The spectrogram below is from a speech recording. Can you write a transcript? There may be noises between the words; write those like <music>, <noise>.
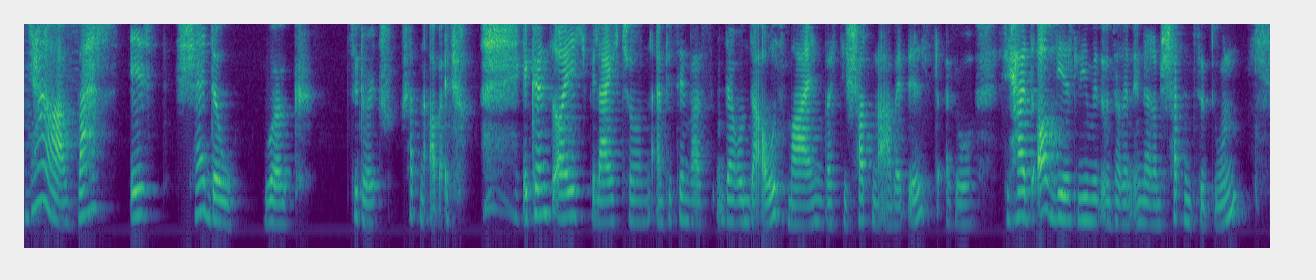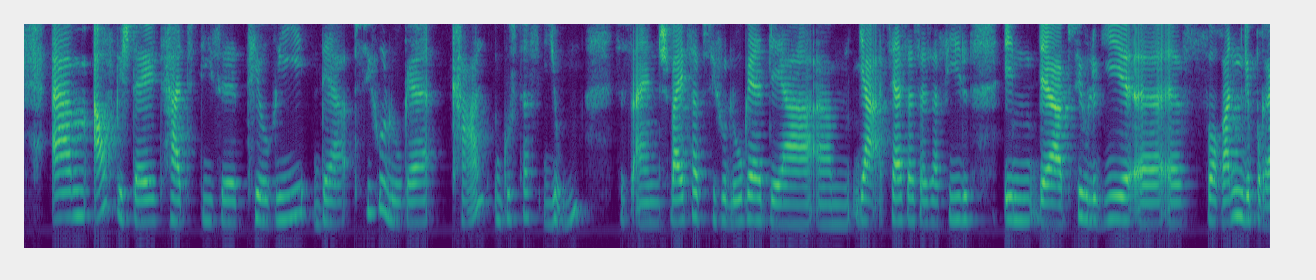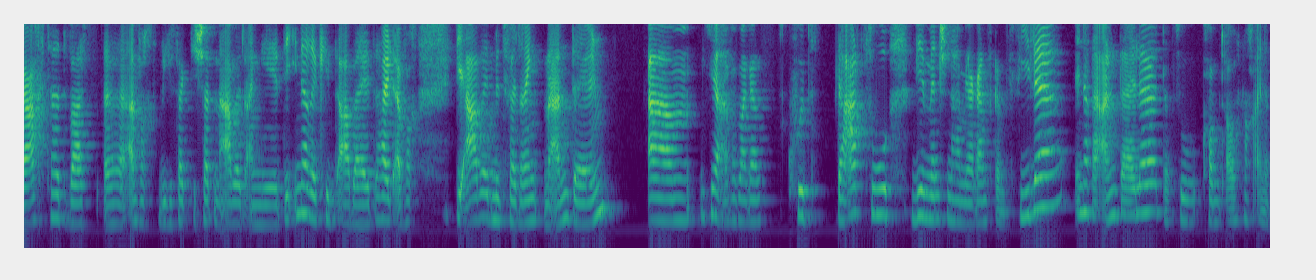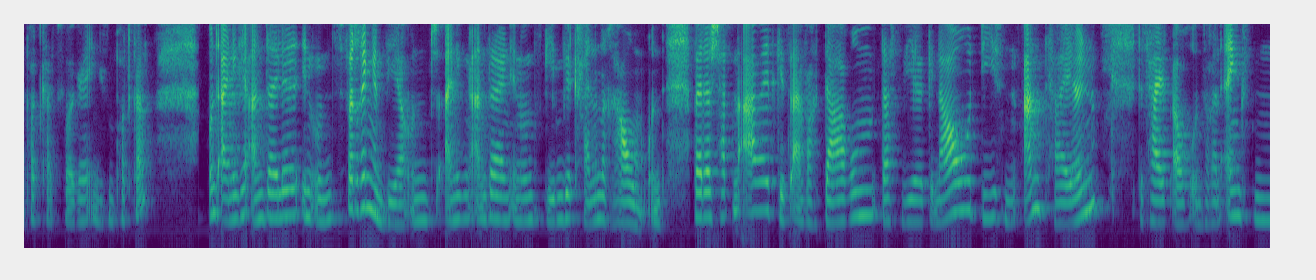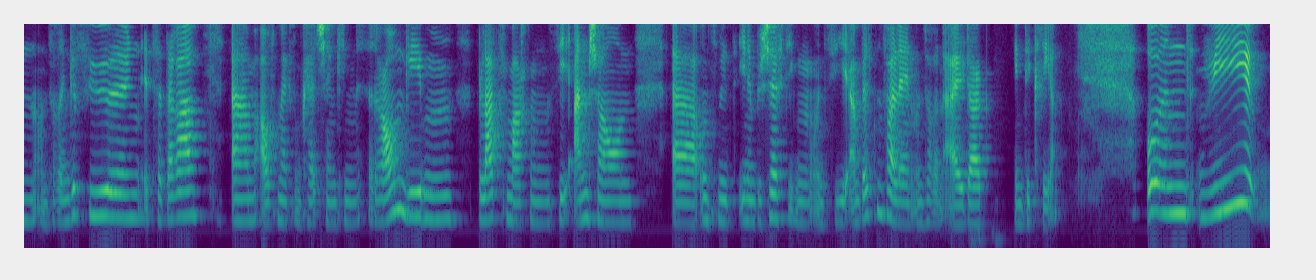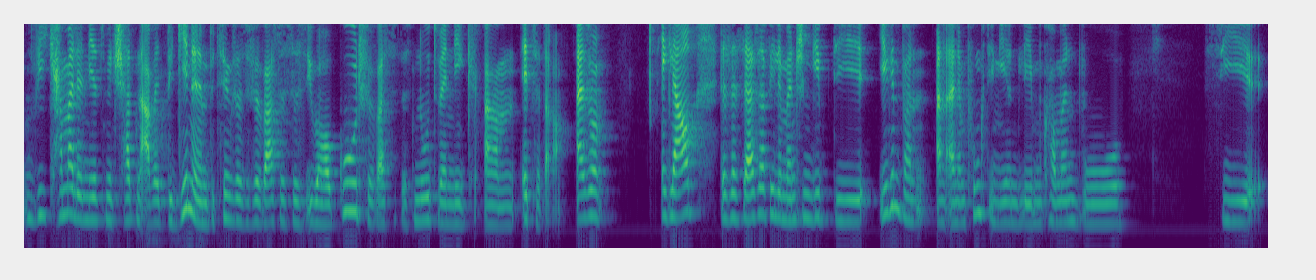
Ja, was ist Shadow Work? Zu Deutsch Schattenarbeit. Ihr könnt euch vielleicht schon ein bisschen was darunter ausmalen, was die Schattenarbeit ist. Also sie hat obviously mit unseren inneren Schatten zu tun. Ähm, aufgestellt hat diese Theorie der Psychologe Carl Gustav Jung. Das ist ein Schweizer Psychologe, der ähm, ja sehr, sehr, sehr, sehr viel in der Psychologie äh, äh, vorangebracht hat, was äh, einfach, wie gesagt, die Schattenarbeit angeht, die innere Kindarbeit, halt einfach die Arbeit mit verdrängten Anteilen. Ähm, hier einfach mal ganz kurz dazu. Wir Menschen haben ja ganz, ganz viele innere Anteile. Dazu kommt auch noch eine Podcast-Folge in diesem Podcast. Und einige Anteile in uns verdrängen wir und einigen Anteilen in uns geben wir keinen Raum. Und bei der Schattenarbeit geht es einfach darum, dass wir genau diesen Anteilen, das heißt auch unseren Ängsten, unseren Gefühlen etc., ähm, Aufmerksamkeit schenken, Raum geben, Platz machen, sie anschauen, äh, uns mit ihnen beschäftigen und sie am besten Falle in unseren Alltag integrieren. Und wie, wie kann man denn jetzt mit Schattenarbeit beginnen? Beziehungsweise für was ist es überhaupt gut? Für was ist es notwendig? Ähm, etc. Also, ich glaube, dass es sehr, sehr viele Menschen gibt, die irgendwann an einem Punkt in ihrem Leben kommen, wo sie,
